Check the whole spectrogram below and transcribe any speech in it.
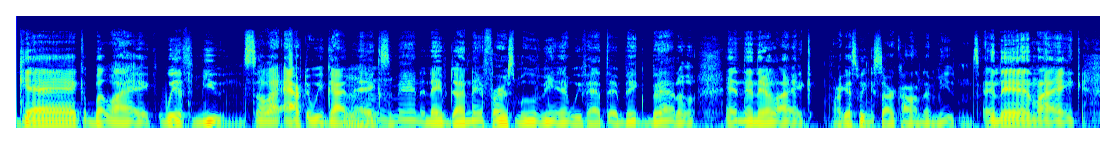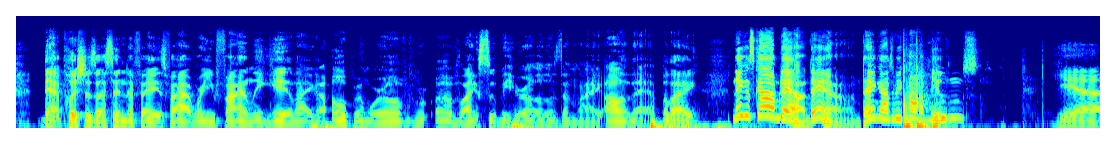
gag but like with mutants. So like after we've gotten the mm-hmm. x-men and they've done their first movie and we've had their big battle and then they're like I guess we can start calling them mutants. And then like that pushes us into phase five where you finally get like an open world of, like superheroes and like all of that. But like niggas calm down. Damn. They ain't got to be called mutants. Yeah,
